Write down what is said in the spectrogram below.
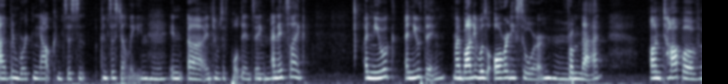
I've been working out consistent consistently Mhm. in uh in terms of pole dancing, Mhm. and it's like a new a new thing. My body was already sore Mhm. from that. On top of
